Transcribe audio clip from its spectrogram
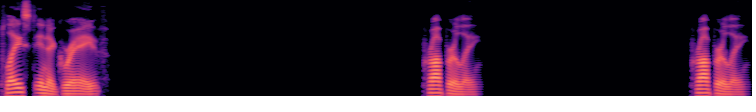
Placed in a grave. Properly. Properly.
